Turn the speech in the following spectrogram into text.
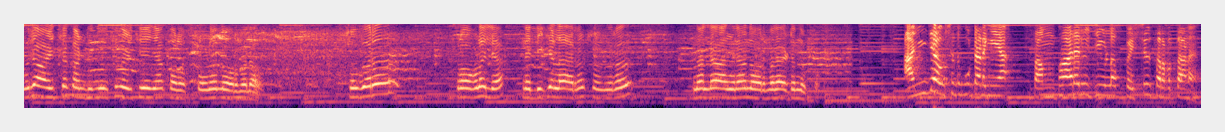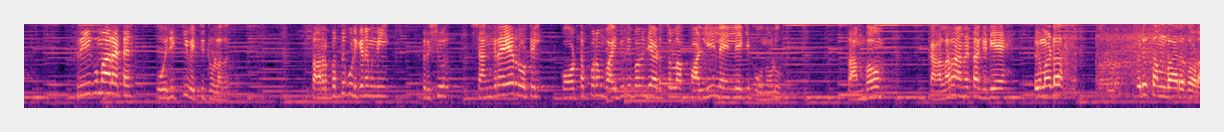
ഒരാഴ്ച കണ്ടിന്യൂസ് കഴിച്ചു കഴിഞ്ഞാൽ കൊളസ്ട്രോൾ നോർമലാവും. ഷുഗർ പ്രോബ്ലം ഇല്ല. നെല്ലിക്കുള്ള കാരണം ഷുഗർ നല്ല അങ്ങനെ നോർമലായിട്ട് നിൽക്കും അഞ്ച് ഔഷധ കൂട്ടടങ്ങിയ സംഭാര രുചിയുള്ള സ്പെഷ്യൽ സർബത്താണ് ശ്രീകുമാരട്ടൻ ഒരുക്കി വെച്ചിട്ടുള്ളത്. സർബത്ത് കുടിക്കണമെങ്കിൽ തൃശൂർ ശങ്കരയ്യർ റോട്ടിൽ കോട്ടപ്പുറം വൈദ്യുതി ഭവന്റെ അടുത്തുള്ള പള്ളി ലൈനിലേക്ക് പോന്നോളൂ. സംഭവം കളറാണ് കേട്ടോ കിടിയേ ഒരു സംഭാര സോഡ.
